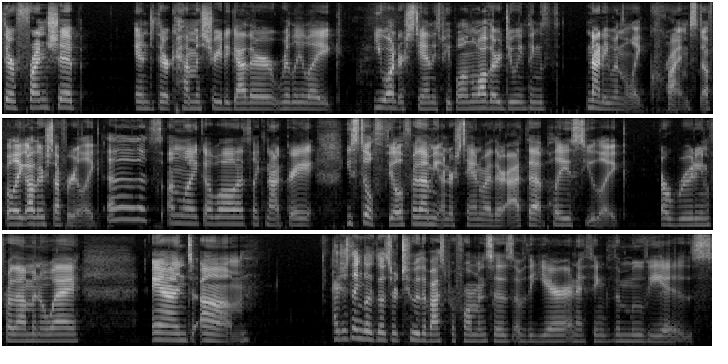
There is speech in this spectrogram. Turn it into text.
their friendship and their chemistry together really like you understand these people, and while they're doing things. Not even like crime stuff, but like other stuff where you're like, oh, that's unlikable. That's like not great. You still feel for them. You understand why they're at that place. You like are rooting for them in a way. And um I just think like those are two of the best performances of the year and I think the movie is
